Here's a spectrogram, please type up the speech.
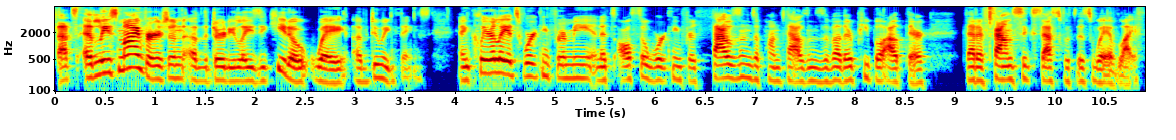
That's at least my version of the dirty, lazy keto way of doing things. And clearly it's working for me, and it's also working for thousands upon thousands of other people out there that have found success with this way of life.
